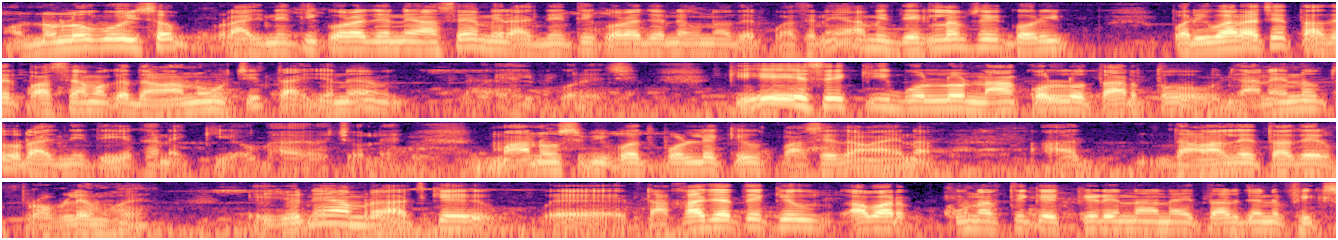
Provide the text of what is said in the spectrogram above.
অন্য লোক ওই সব রাজনীতি করার জন্য আসে আমি রাজনীতি করার জন্য ওনাদের পাশে নেই। আমি দেখলাম সেই গরিব পরিবার আছে তাদের পাশে আমাকে দাঁড়ানো উচিত তাই জন্য আমি হেল্প করেছি। কে এসে কি বলল না করল তার তো জানেনও তো রাজনীতি এখানে কী কীভাবে চলে। মানুষ বিপদ পড়লে কেউ পাশে দাঁড়ায় না। আর দাঁড়ালে তাদের প্রবলেম হয়। এই জন্যে আমরা আজকে টাকা যাতে কেউ আবার ওনার থেকে কেড়ে না নেয় তার জন্য ফিক্স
